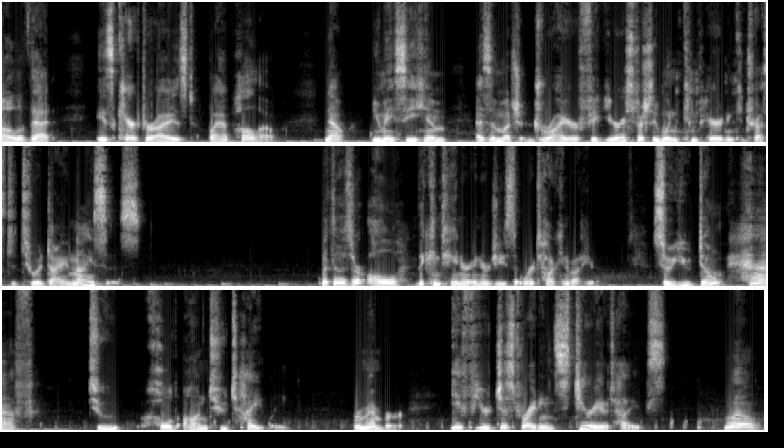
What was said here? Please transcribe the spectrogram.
All of that is characterized by Apollo. Now, you may see him as a much drier figure, especially when compared and contrasted to a Dionysus. But those are all the container energies that we're talking about here. So you don't have to hold on too tightly. Remember, if you're just writing stereotypes, well,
